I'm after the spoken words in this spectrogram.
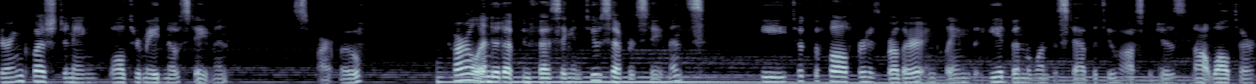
During questioning, Walter made no statement. Smart move. Karl ended up confessing in two separate statements. He took the fall for his brother and claimed that he had been the one to stab the two hostages, not Walter.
